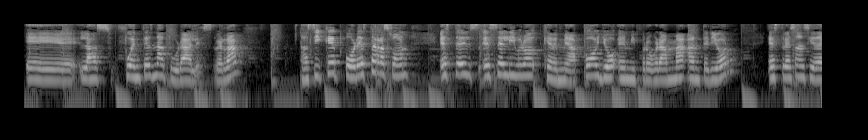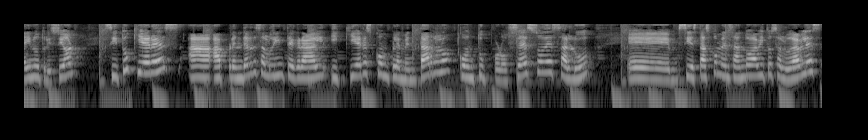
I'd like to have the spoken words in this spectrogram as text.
eh, las fuentes naturales, ¿verdad? Así que por esta razón, este es, el libro que me apoyo en mi programa anterior, Estrés, Ansiedad y Nutrición. Si tú quieres aprender de salud integral y quieres complementarlo con tu proceso de salud, eh, si estás comenzando hábitos saludables,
